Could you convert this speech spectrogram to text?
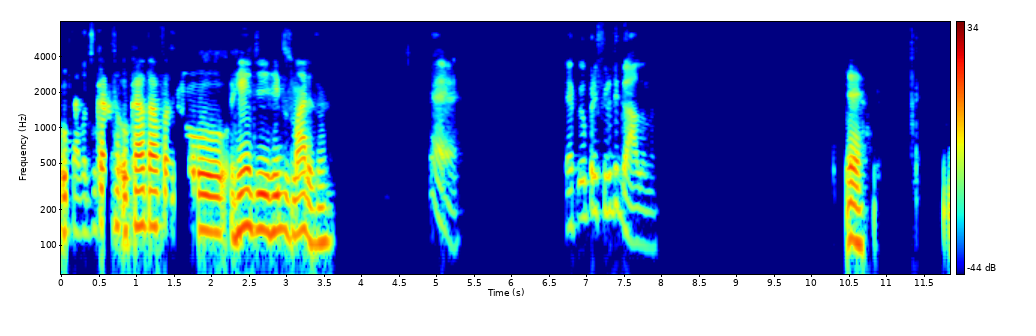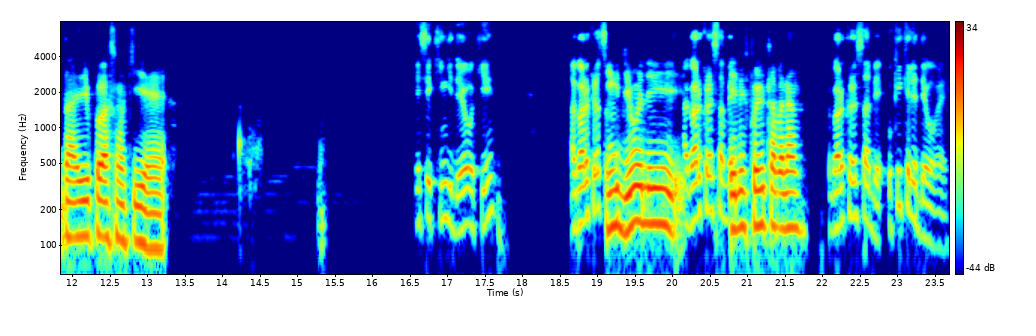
O tava. O cara, o cara tava fazendo rinha de Rei dos Mares, né? É. É, Eu prefiro de galo, né? É. Daí o próximo aqui é. Esse King deu aqui. Agora eu quero saber. King Jill, ele. Agora eu quero saber. Ele foi trabalhar. Agora eu quero saber. O que que ele deu, velho?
